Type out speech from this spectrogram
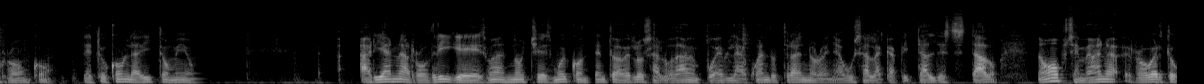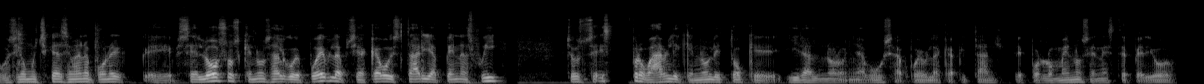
ronco. Le tocó un ladito mío. Ariana Rodríguez, buenas noches, muy contento de haberlo saludado en Puebla. ¿Cuándo trae Noroñabús a la capital de este estado? No, pues se me van a, Roberto Cosío, muchas gracias, se van a poner eh, celosos que no salgo de Puebla, pues si acabo de estar y apenas fui. Entonces es probable que no le toque ir al Noroñabús a Puebla capital, eh, por lo menos en este periodo.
